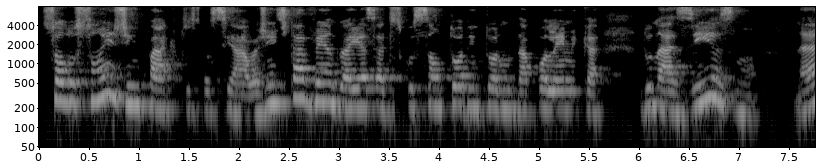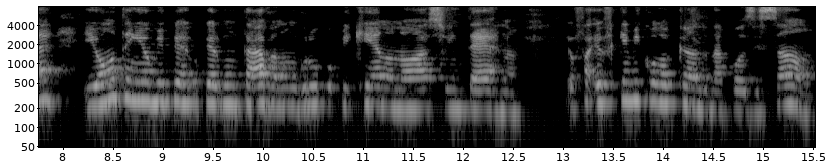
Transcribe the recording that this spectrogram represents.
soluções de impacto social. A gente está vendo aí essa discussão toda em torno da polêmica do nazismo, né? E ontem eu me per perguntava num grupo pequeno nosso interno, eu, eu fiquei me colocando na posição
